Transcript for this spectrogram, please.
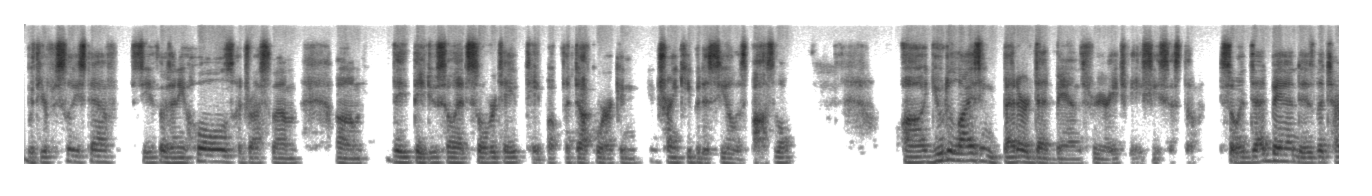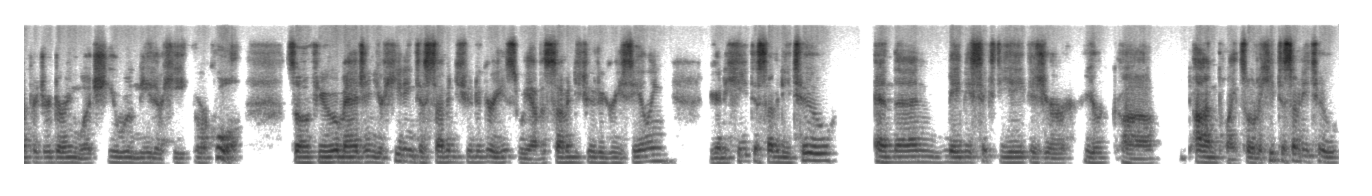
with your facility staff, see if there's any holes, address them. Um, they, they do sell that silver tape, tape up the ductwork and try and keep it as sealed as possible. Uh, utilizing better dead bands for your HVAC system. So a dead band is the temperature during which you will neither heat nor cool. So if you imagine you're heating to 72 degrees, we have a 72 degree ceiling, you're going to heat to 72, and then maybe 68 is your, your uh, on point. So it'll heat to 72,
